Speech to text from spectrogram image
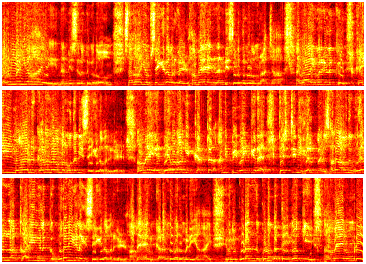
வரும்படியாய் நன்றி செலுத்துகிறோம். சகாயம் செய்கிறவர்கள் அமேன் நன்றி செலுத்துகிறோம் ராஜா. ஐயா இவர்களுக்கு கை மாறு கருதாமல் உதவி செய்கிறவர்கள். ஆமே என் தேவனாகி கர்த்தர் அனுப்பி வைக்கிற டெஸ்டினி ஹெல்பர்ஸ் அதாவது எல்லா காரியங்களுக்கு உதவிகளை செய்கிறவர்கள். அமேன் கடந்து வரும்படியாய். இவர்கள் குடந்து குடும்பத்தை நோக்கி அமேன் உம்முடைய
